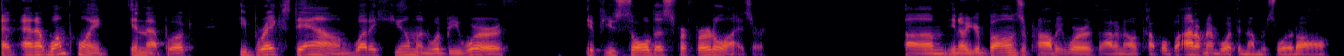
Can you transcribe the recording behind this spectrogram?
and, and at one point in that book, he breaks down what a human would be worth if you sold us for fertilizer. Um, you know, your bones are probably worth, I don't know, a couple, but I don't remember what the numbers were at all.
